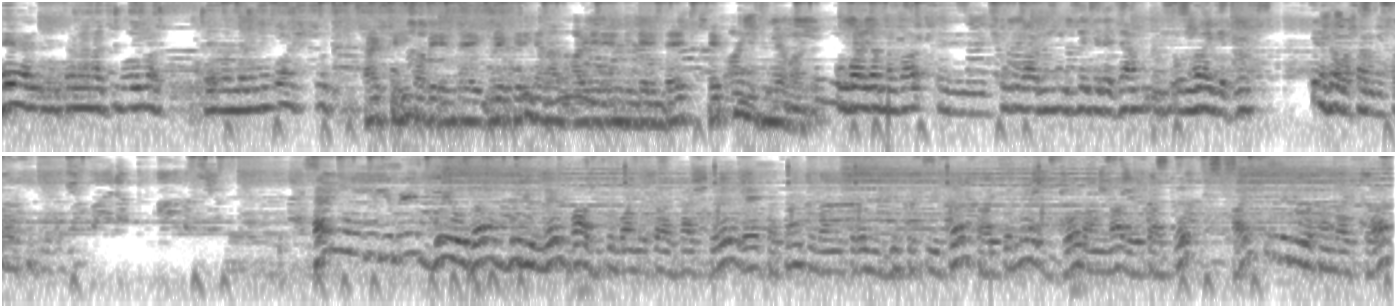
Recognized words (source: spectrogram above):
her insana nasip olmaz. Peygamberimiz konuştu. Her şehit haberinde yürekleri yanan ailelerin dillerinde hep aynı cümle vardı. Bu bayramlarda e, çocuklarımızın bize geleceğim, biz onlara geliyoruz. Yine de vatanımız sağ olsun. Her yıl olduğu gibi bu yılda bugün de bazı kurbanlıklar kaçtı ve kaçan kurbanlıkların bir kısmı ise sahiplerine zor anlar yaşattı. Kayseri'de bir vatandaş da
